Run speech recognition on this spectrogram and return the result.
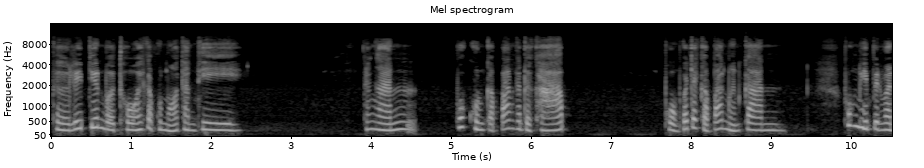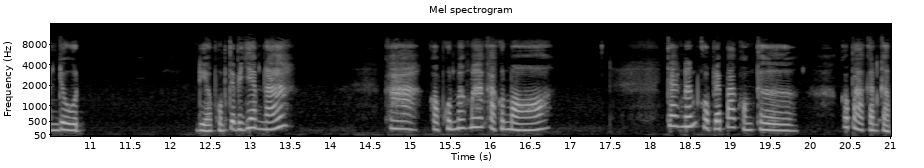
เธอรีบยื่นเบอร์โทรให้กับคุณหมอทันที ถ้างั้นพวกคุณกลับบ้านกันเถอะครับ ผมก็จะกลับบ้านเหมือนกัน พรุ่งนี้เป็นวันหยุด เดี๋ยวผมจะไปเยี่ยมนะ ค่ะ ขอบคุณมากๆค่ะคุณหมอ จากนั้นกบและป้าของเธอ ก็พากันกลับ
